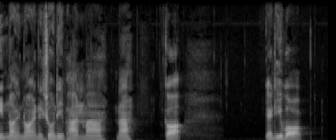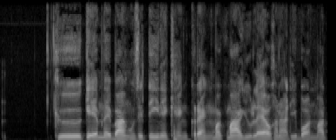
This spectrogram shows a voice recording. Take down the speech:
นิดๆหน่อยๆ ในช่วงที่ผ่านมานะ ก็อย่างที่บอก คือเกมในบ้านของซิตี้เนี่ยแข็งแกร่งมาก ๆ อยู่แล้ว ขณะที่บอลมัด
